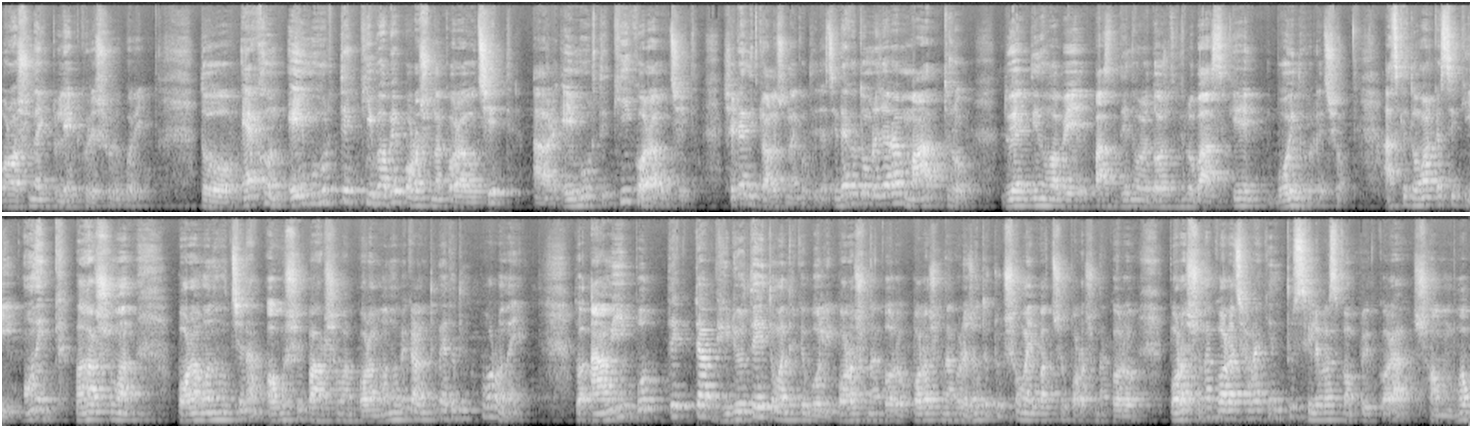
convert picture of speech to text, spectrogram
পড়াশোনা একটু লেট করে শুরু করি। তো এখন এই মুহূর্তে কীভাবে পড়াশোনা করা উচিত আর এই মুহূর্তে কি করা উচিত সেটা নিয়ে একটু আলোচনা করতে যাচ্ছি। দেখো, তোমরা যারা মাত্র দু একদিন হবে, পাঁচ দিন হবে, দশ দিন হলো বা আজকে বই ধরেছ, আজকে তোমার কাছে কি অনেক পাহাড় সমান পড়া মনে হচ্ছে না? অবশ্যই পাহাড় সমান পড়া মনে হবে কারণ তুমি এতদিন পড়ো নাই। তো আমি প্রত্যেকটা ভিডিওতেই তোমাদেরকে বলি, পড়াশোনা করো পড়াশোনা করো যতটুকু সময় পাচ্ছ পড়াশোনা করো। পড়াশোনা করা ছাড়া কিন্তু সিলেবাস কমপ্লিট করা সম্ভব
